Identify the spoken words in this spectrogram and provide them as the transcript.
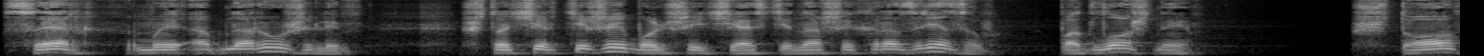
Сэр, мы обнаружили, что чертежи большей части наших разрезов подложные. Что?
